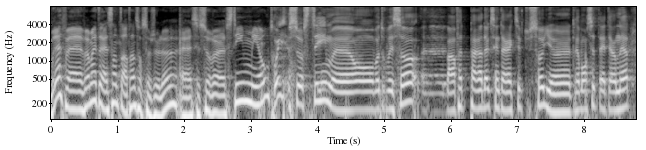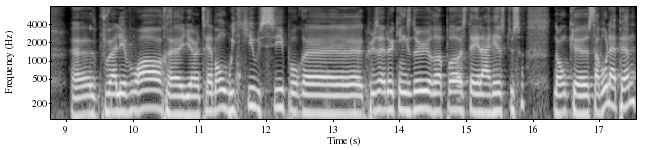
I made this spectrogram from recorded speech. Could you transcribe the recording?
Bref, euh, vraiment intéressant de t'entendre sur ce jeu-là. Euh, c'est sur euh, Steam et autres? Oui, sur Steam, on va trouver ça. Ben, en fait, Paradox Interactif, tout ça. Il y a un très bon site internet. Vous pouvez aller voir. Il y a un très bon wiki aussi pour Crusader Kings 2, Europa, Stellaris, tout ça. Donc, ça vaut la peine.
